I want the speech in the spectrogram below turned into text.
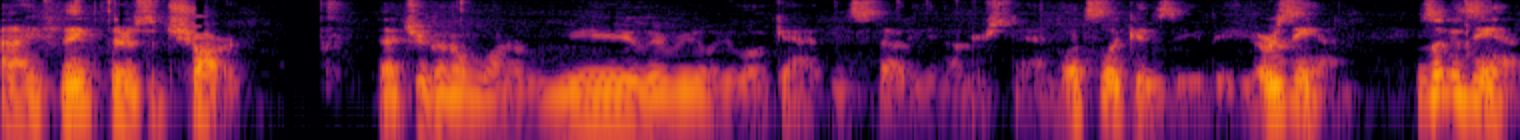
And I think there's a chart that you're going to want to really, really look at and study and understand. Let's look at ZB or ZN. Let's look at ZN.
